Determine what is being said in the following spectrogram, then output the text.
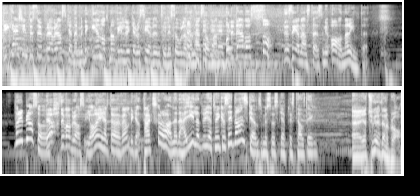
Det är kanske inte superöverraskande, men det är något man vill dricka rosévin till i solen den här sommaren. Och det där var så det senaste, så ni anar inte. Var det bra så? Ja, det var bra. Så jag är helt överväldigad. Tack ska du ha. Nej, det här gillade vi jättemycket. Vad säger dansken som är så skeptisk till allting? Uh, jag tycker att den är bra.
